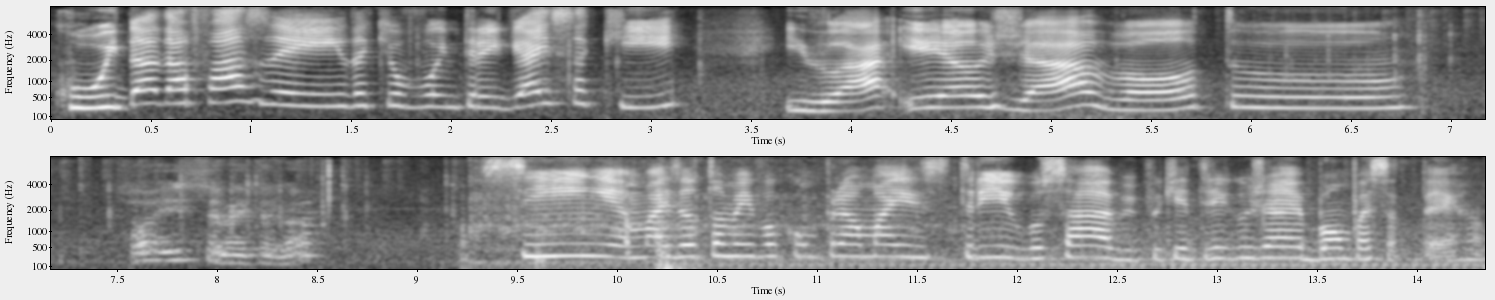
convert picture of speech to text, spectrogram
cuida da fazenda que eu vou entregar isso aqui. E lá eu já volto. Só isso você vai entregar? Sim, mas eu também vou comprar mais trigo, sabe? Porque trigo já é bom pra essa terra.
